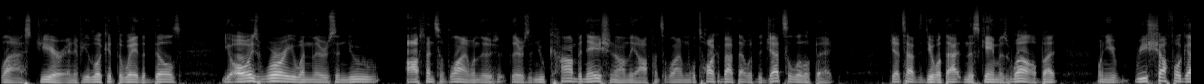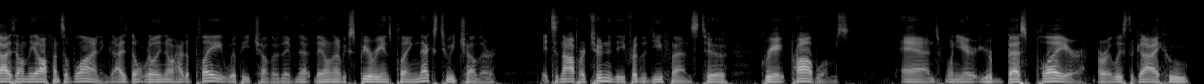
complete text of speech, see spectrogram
last year. And if you look at the way the Bills, you always worry when there's a new offensive line, when there's there's a new combination on the offensive line. We'll talk about that with the Jets a little bit. Jets have to deal with that in this game as well. But when you reshuffle guys on the offensive line and guys don't really know how to play with each other, they've ne- they don't have experience playing next to each other. It's an opportunity for the defense to create problems. And when your your best player, or at least the guy who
